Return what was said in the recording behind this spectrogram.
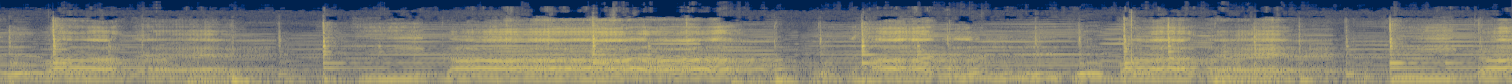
दुख भागै जी का उधार दुख भागै जी का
